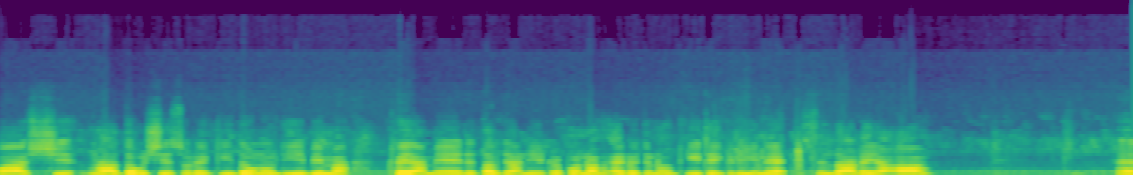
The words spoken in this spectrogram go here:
ဝါ8 938ဆိုတဲ့ကီး3လုံးဒီအပြင်မှာထွက်ရမယ်တဲ့တောက်ကြနေအတွက်ပေါ့နော်အဲ့တော့ကျွန်တော်ကီးထိတ်ကလေးနဲ့စဉ်းစားလိုက်ရအောင်အဲ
